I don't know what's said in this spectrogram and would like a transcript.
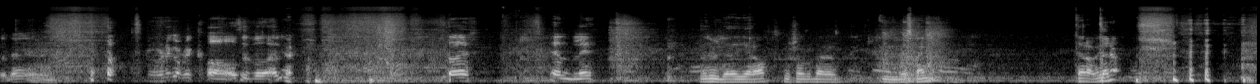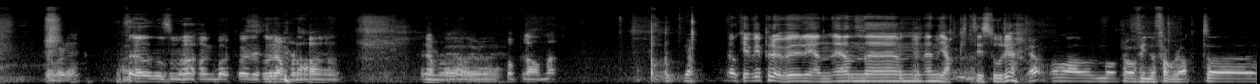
det blir Tror det kan bli kaos utpå der? Der. Endelig. Det ruller jeg gjør av. Skal vi se, det bare unngå smell. Der har vi den. det var det? Det er noe som hang bakpå, noe som ramla, det på planet. Ja. Ok, vi prøver igjen en, eh, en jakthistorie. Ja, og må prøve å finne fuglejakt. eh,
